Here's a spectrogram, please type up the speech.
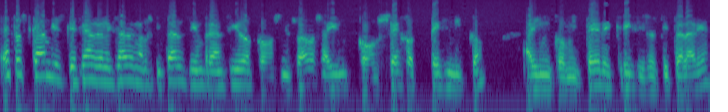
Estos cambios que se han realizado en el hospital siempre han sido consensuados. Hay un consejo técnico, hay un comité de crisis hospitalaria,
